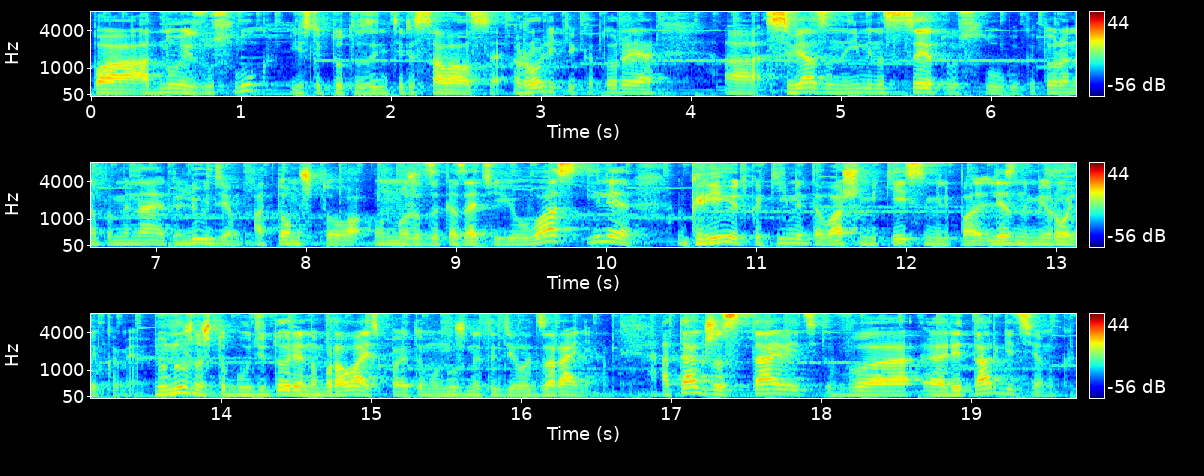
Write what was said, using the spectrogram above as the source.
по одной из услуг, если кто-то заинтересовался, ролики, которые а, связаны именно с этой услугой, которая напоминает людям о том, что он может заказать ее у вас или греют какими-то вашими кейсами или полезными роликами. Но нужно, чтобы аудитория набралась, поэтому нужно это делать заранее. А также ставить в э, ретаргетинг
